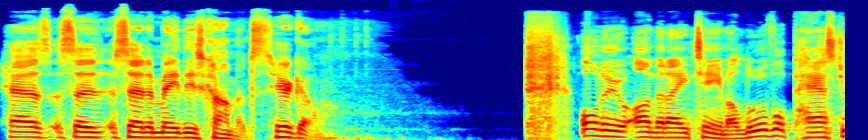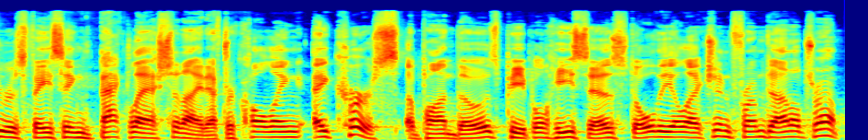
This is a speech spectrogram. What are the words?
has said said and made these comments. Here you go. All new on the night team. A Louisville pastor is facing backlash tonight after calling a curse upon those people he says stole the election from Donald Trump.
